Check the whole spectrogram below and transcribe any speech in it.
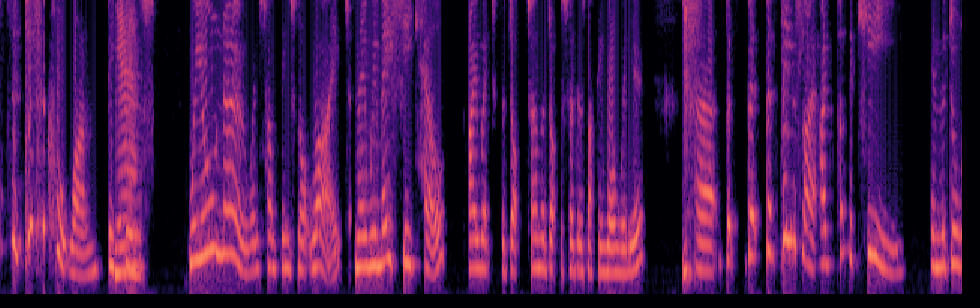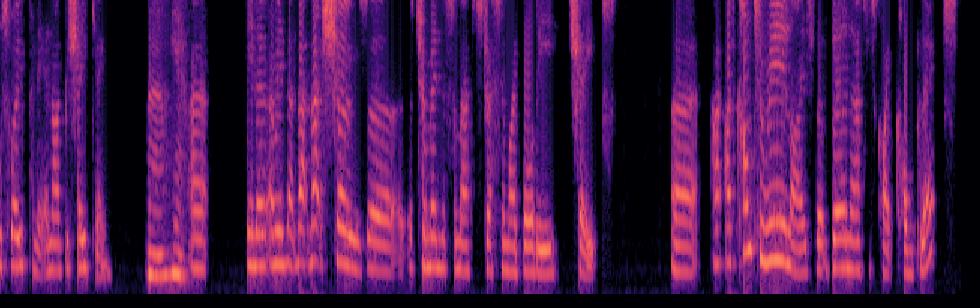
It's a difficult one because. We all know when something's not right, and then we may seek help. I went to the doctor, and the doctor said there's nothing wrong with you. Uh, but but but things like I'd put the key in the door to open it, and I'd be shaking. Wow, yeah. Uh, you know, I mean that that that shows a, a tremendous amount of stress in my body shakes. Uh, I, have come to realize that burnout is quite complex.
